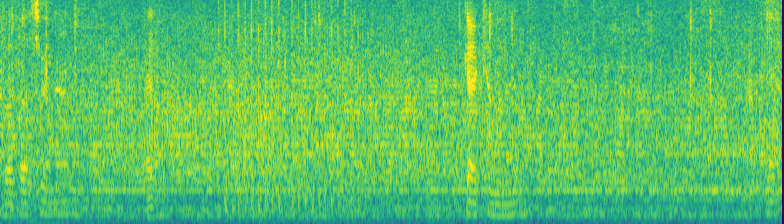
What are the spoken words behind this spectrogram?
above us right now. Yeah. Guy coming in. Yeah,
